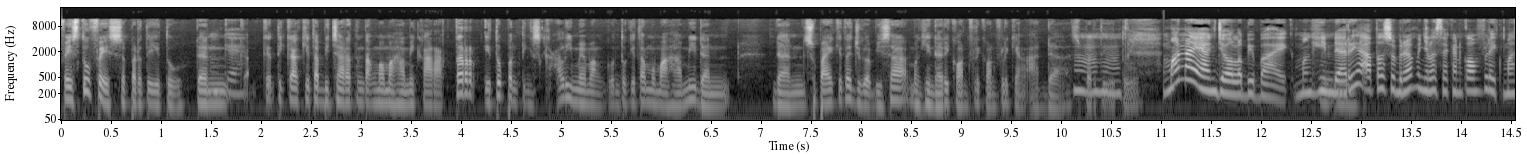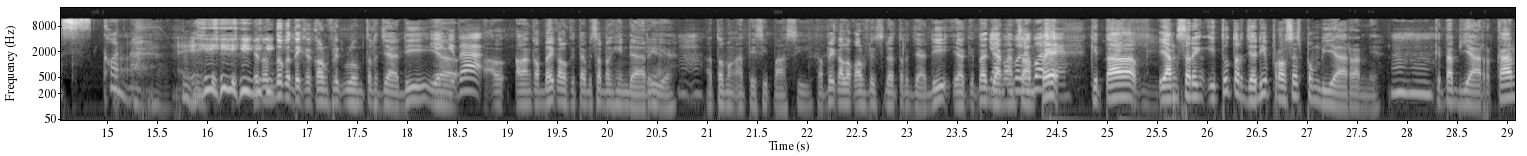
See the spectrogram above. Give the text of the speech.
face to face seperti itu dan okay. ketika kita bicara tentang memahami karakter itu penting sekali memang untuk kita memahami dan dan supaya kita juga bisa menghindari konflik-konflik yang ada seperti mm -hmm. itu. Mana yang jauh lebih baik, menghindari mm -hmm. atau sebenarnya menyelesaikan konflik, Mas Kona? ya tentu ketika konflik belum terjadi ya, ya kita, al alangkah baik kalau kita bisa menghindari iya. ya mm -hmm. atau mengantisipasi. Tapi kalau konflik sudah terjadi ya kita ya, jangan sampai boleh. kita yang sering itu terjadi proses pembiaran ya. Mm -hmm. Kita biarkan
